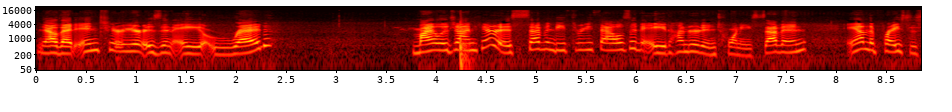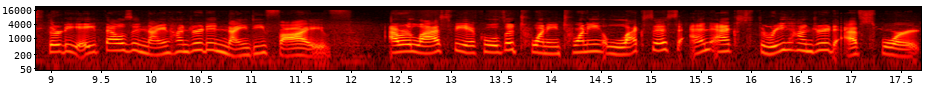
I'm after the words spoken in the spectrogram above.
Now that interior is in a red. Mileage on here is 73,827 and the price is 38,995. Our last vehicle is a 2020 Lexus NX 300 F Sport.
